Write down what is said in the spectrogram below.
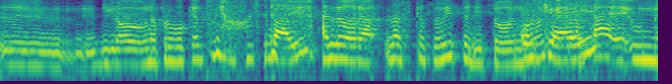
eh, dirò una provocazione. Vai. Allora, la scatoletta di tonno, Ok. che in realtà è un-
